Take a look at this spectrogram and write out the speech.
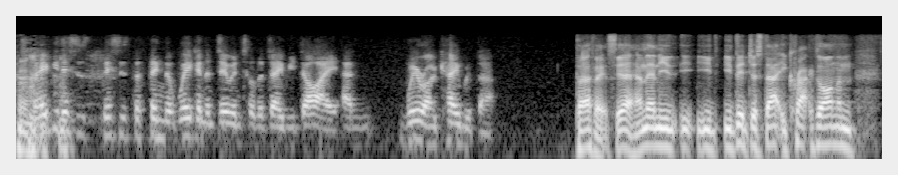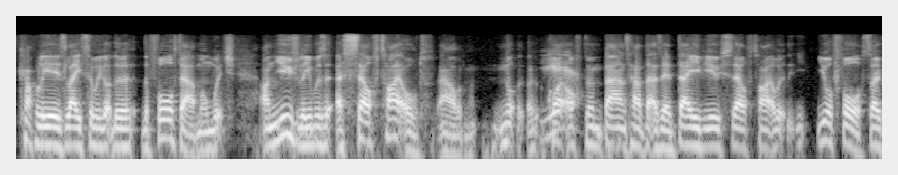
maybe this is this is the thing that we're going to do until the day we die, and we're okay with that. Perfect, yeah. And then you, you you did just that. You cracked on, and a couple of years later, we got the the fourth album, which unusually was a self-titled album. Not uh, quite often bands have that as their debut self-titled. You're fourth. So,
